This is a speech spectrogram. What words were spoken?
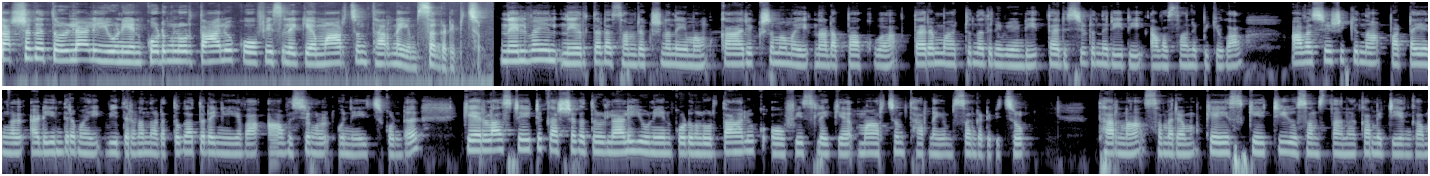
കർഷക തൊഴിലാളി യൂണിയൻ കൊടുങ്ങല്ലൂർ താലൂക്ക് ഓഫീസിലേക്ക് മാർച്ചും ധർണയും സംഘടിപ്പിച്ചു. നെൽവയൽ നീർത്തട സംരക്ഷണ നിയമം കാര്യക്ഷമമായി നടപ്പാക്കുക തരം മാറ്റുന്നതിന് വേണ്ടി തരിച്ചിടുന്ന രീതി അവസാനിപ്പിക്കുക അവശേഷിക്കുന്ന പട്ടയങ്ങൾ അടിയന്തരമായി വിതരണം നടത്തുക തുടങ്ങിയവ ആവശ്യങ്ങൾ ഉന്നയിച്ചുകൊണ്ട് കേരള സ്റ്റേറ്റ് കർഷക തൊഴിലാളി യൂണിയൻ കൊടുങ്ങല്ലൂർ താലൂക്ക് ഓഫീസിലേക്ക് മാർച്ചും ധർണയും സംഘടിപ്പിച്ചു. ധർണ സമരം K S K T U സംസ്ഥാന കമ്മിറ്റി അംഗം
